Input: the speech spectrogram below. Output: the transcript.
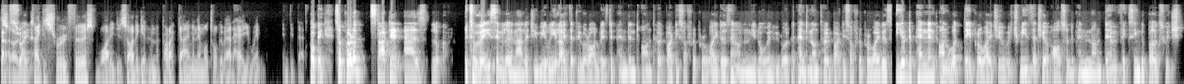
That's so right. Take us through first, why did you decide to get in the product game? And then we'll talk about how you went and did that. Okay. So product started as look, it's a very similar analogy. We realized that we were always dependent on third-party software providers and on, you know, when we were dependent on third-party software providers, you're dependent on what they provide you, which means that you're also dependent on them fixing the bugs, which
